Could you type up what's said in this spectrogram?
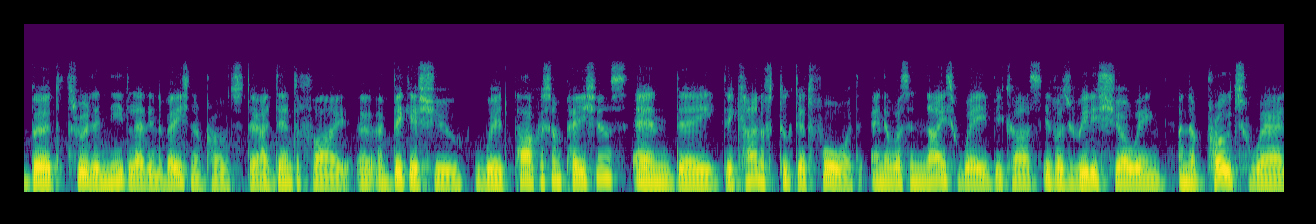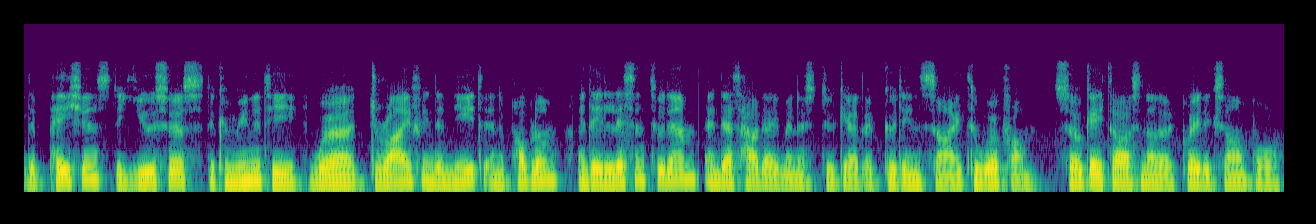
But through the need led innovation approach, they identify a, a, big issue with Parkinson patients and they, they kind of took that forward. And it was a nice way because it was really showing an approach where the patients, the users, the community were driving the need and the problem and they listened to them. And that's how they managed to get a good insight to work from. So GaitQ is another great example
